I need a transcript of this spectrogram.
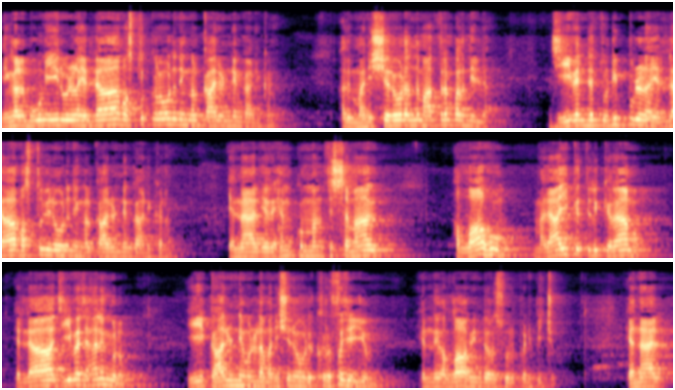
നിങ്ങൾ ഭൂമിയിലുള്ള എല്ലാ വസ്തുക്കളോട് നിങ്ങൾ കാരുണ്യം കാണിക്കണം. അത് മനുഷ്യരോടെന്ന് മാത്രം പറഞ്ഞില്ല. ജീവന്റെ തുടിപ്പുള്ള എല്ലാ വസ്തുവിനോടും നിങ്ങൾ കാരുണ്യം കാണിക്കണം. എന്നാൽ ഇർഹം കുമ്മം ഫിസ്സമാ അള്ളാഹുവും മലായിക്കത്തിൽ കിറാമും എല്ലാ ജീവജാലങ്ങളും ഈ കാരുണ്യമുള്ള മനുഷ്യനോട് കൃഫ ചെയ്യും എന്ന് അള്ളാഹുവിന്റെ റസൂൽ പഠിപ്പിച്ചു. എന്നാൽ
